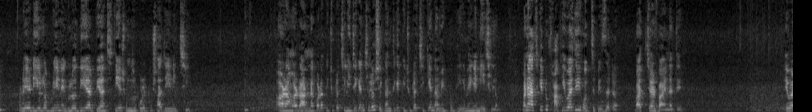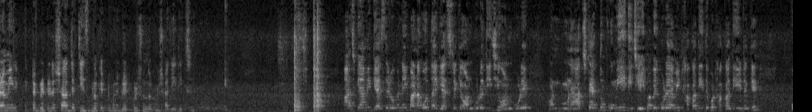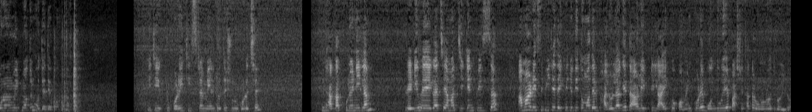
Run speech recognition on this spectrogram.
রেড ইয়েলো গ্রিন এগুলো দিয়ে আর পেঁয়াজ দিয়ে সুন্দর করে একটু সাজিয়ে নিচ্ছি। আর আমার রান্না করা কিছুটা চিলি চিকেন ছিল, সেখান থেকে কিছুটা চিকেন আমি একটু ভেঙে ভেঙে নিয়েছিলাম। মানে আজকে একটু ফাঁকিবাজি হচ্ছে পিৎজাটা, বাচ্চার বায়নাতে। এবার আমি একটা গ্রেটারের সাহায্যে চিজগুলোকে একটুখানি গ্রেট করে সুন্দর করে সাজিয়ে দিচ্ছি। আজকে আমি গ্যাসের ওভেনেই বানাবো, তাই গ্যাসটাকে অন করে দিয়েছি, অন করে মানে আঁচটা একদম কমিয়েই দিয়েছি এইভাবে করে আমি ঢাকা দিয়ে দেবো। ঢাকা দিয়ে এটাকে পনেরো মিনিট মতন হতে দেবো। এই যে একটু পরেই চিজটা মেল্ট হতে শুরু করেছে। ঢাকা খুলে নিলাম। রেডি হয়ে গেছে আমার চিকেন পিৎজা আমার রেসিপিটা দেখে যদি তোমাদের ভালো লাগে, তাহলে একটি লাইক ও কমেন্ট করে বন্ধু হয়ে পাশে থাকার অনুরোধ রইল।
